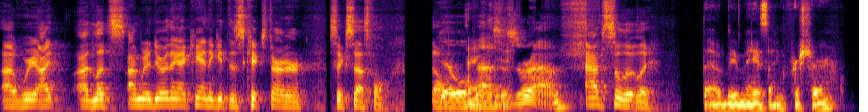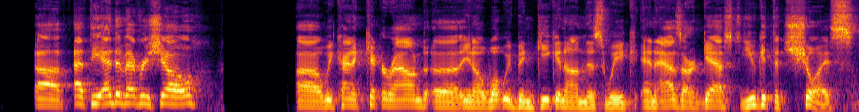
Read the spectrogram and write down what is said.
Uh, we I, I let's I'm going to do everything I can to get this Kickstarter successful. So, yeah, we'll pass you. this around. absolutely. that would be amazing for sure uh, at the end of every show, uh, we kind of kick around, uh, you know, what we've been geeking on this week. And as our guest, you get the choice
